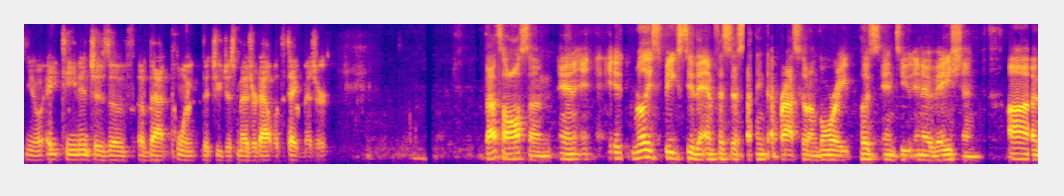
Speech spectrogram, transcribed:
you know 18 inches of of that point that you just measured out with the tape measure. That's awesome, and it, it really speaks to the emphasis I think that Brasfield and Gorrie puts into innovation. Um,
